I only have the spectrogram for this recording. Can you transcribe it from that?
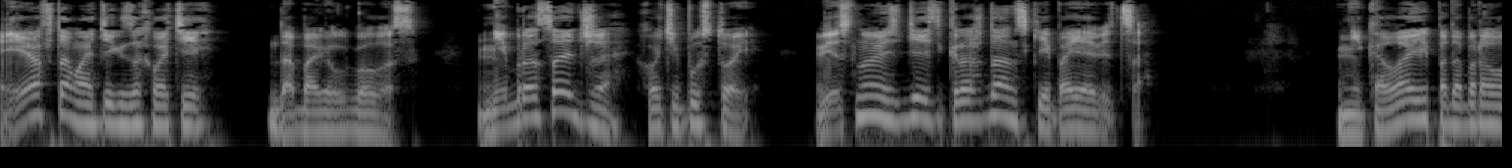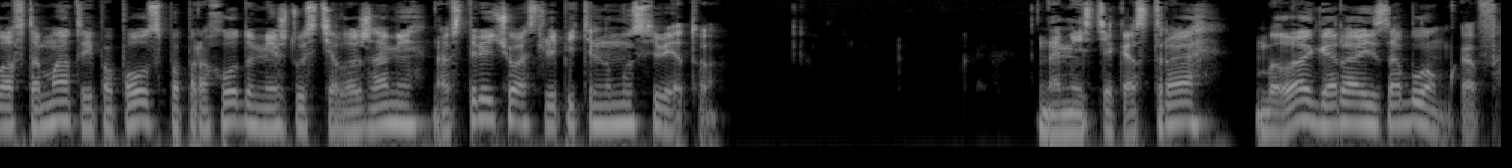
«И автоматик захвати», — добавил голос. «Не бросать же, хоть и пустой. Весной здесь гражданские появятся». Николай подобрал автомат и пополз по проходу между стеллажами навстречу ослепительному свету. На месте костра была гора из обломков.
